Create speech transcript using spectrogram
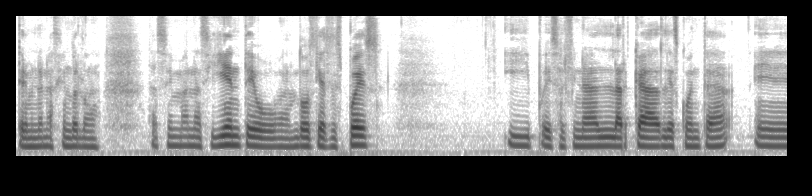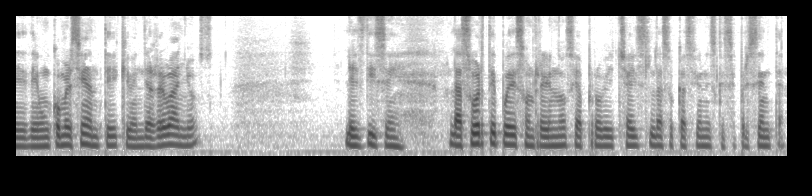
terminan haciéndolo la semana siguiente o dos días después. Y pues al final Arcad les cuenta eh, de un comerciante que vende rebaños. Les dice, la suerte puede sonreírnos si aprovecháis las ocasiones que se presentan.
